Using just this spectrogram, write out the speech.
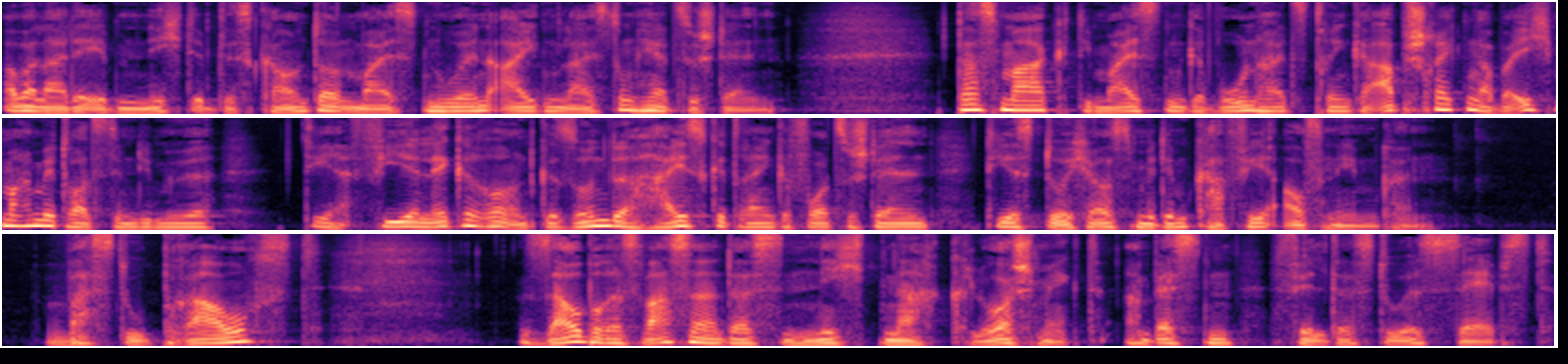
aber leider eben nicht im Discounter und meist nur in Eigenleistung herzustellen. Das mag die meisten Gewohnheitstrinker abschrecken, aber ich mache mir trotzdem die Mühe, dir vier leckere und gesunde Heißgetränke vorzustellen, die es durchaus mit dem Kaffee aufnehmen können. Was du brauchst, sauberes Wasser, das nicht nach Chlor schmeckt. Am besten filterst du es selbst.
